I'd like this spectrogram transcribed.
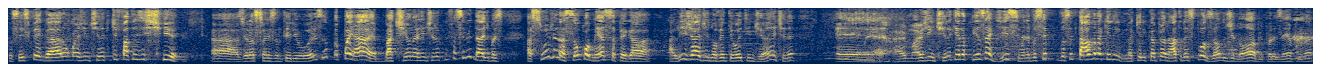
Vocês pegaram uma Argentina que de fato existia. As gerações anteriores apanhar, é, batiam na Argentina com facilidade, mas a sua geração começa a pegar ali já de 98 em diante, né? É, a Argentina que era pesadíssima, né? Você você tava naquele naquele campeonato da explosão do Ginoble, por exemplo, né?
